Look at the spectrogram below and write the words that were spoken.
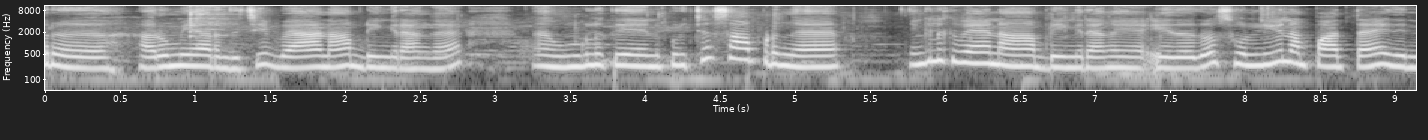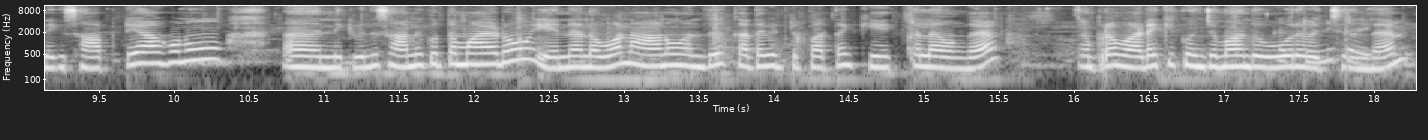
ஒரு அருமையாக இருந்துச்சு. வேணாம் அப்படிங்கிறாங்க. உங்களுக்கு எனக்கு பிடிச்சா சாப்பிடுங்க. எங்களுக்கு வேணாம் அப்படிங்கிறாங்க. ஏதேதோ சொல்லியும் நான் பார்த்தேன். இது இன்றைக்கி சாப்பிட்டே ஆகணும். அஹ் இன்னைக்கு வந்து சாமி குத்தமாயிடும். என்னென்னவோ நானும் வந்து கதை விட்டு பார்த்தேன். கேட்கல அவங்க. அப்புறம் வடைக்கு கொஞ்சமாக அந்த ஊற வச்சுருந்தேன்.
